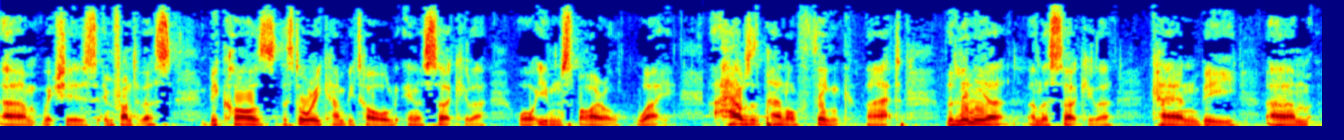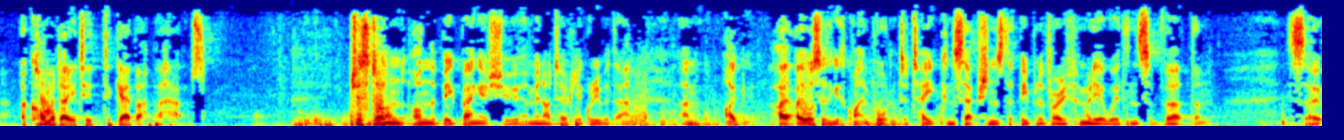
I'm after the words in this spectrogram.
um, which is in front of us, because the story can be told in a circular or even spiral way. How does the panel think that the linear and the circular can be um, accommodated together, perhaps? Just on, the Big Bang issue, I mean, I totally agree with that. Um, I, also think it's quite important to take conceptions that people are very familiar with and subvert them. So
